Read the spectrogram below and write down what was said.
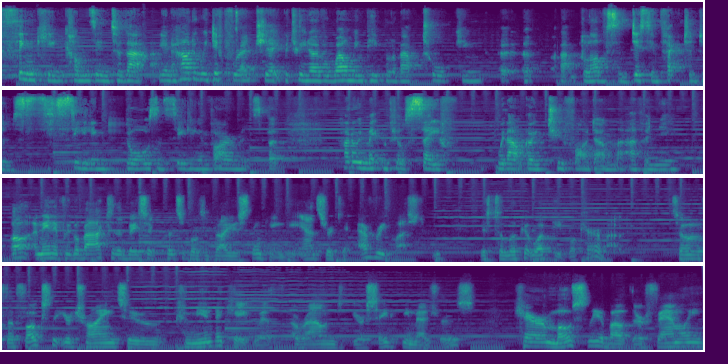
thinking comes into that. You know, how do we differentiate between overwhelming people about talking uh, uh, about gloves and disinfectant and sealing doors and sealing environments, but how do we make them feel safe without going too far down that avenue? Well, I mean, if we go back to the basic principles of values thinking, the answer to every question is to look at what people care about. So, if the folks that you're trying to communicate with around your safety measures care mostly about their family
